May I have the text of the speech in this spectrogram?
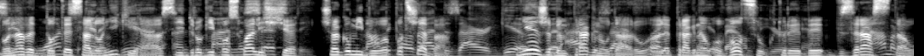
Bo nawet do Tesaloniki raz i drugi posłaliście, czego mi było potrzeba. Nie, żebym pragnął daru, ale pragnę owocu, który by wzrastał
